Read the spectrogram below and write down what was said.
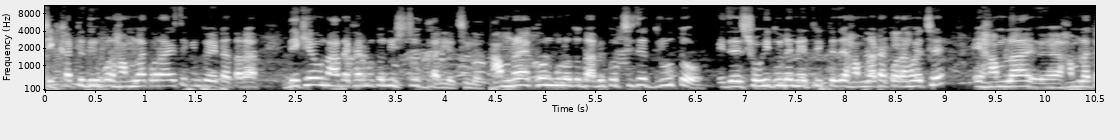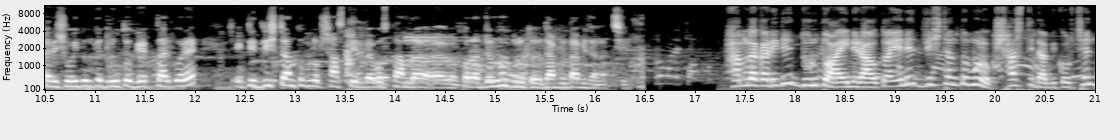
শিক্ষার্থীদের উপর হামলা করা হয়েছে, কিন্তু এটা তারা দেখেও না দেখার মতো নিশ্চুপ দাঁড়িয়েছিল। আমরা এখন মূলত দাবি করছি যে দ্রুত এই যে শহীদুলের নেতৃত্বে যে হামলাটা করা হয়েছে, এই হামলা হামলাকারী শহীদুলকে দ্রুত গ্রেপ্তার করে একটি দৃষ্টান্তমূলক শাস্তির ব্যবস্থা আমরা করার জন্য দ্রুত দাবি- দাবি জানাচ্ছি। হামলাকারীদের দ্রুত আইনের আওতায় এনে দৃষ্টান্তমূলক শাস্তি দাবি করছেন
